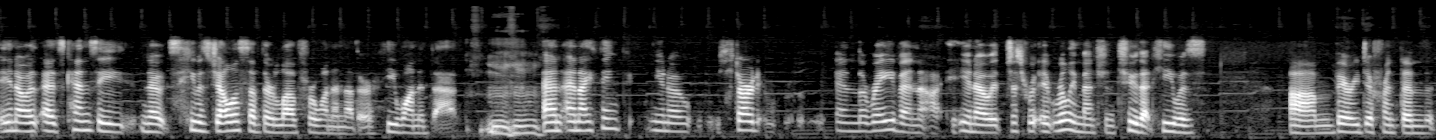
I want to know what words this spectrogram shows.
you know as Kenzie notes, he was jealous of their love for one another. He wanted that, mm-hmm. and and I think you know start in the Raven, you know it just it really mentioned too that he was um, very different than the,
